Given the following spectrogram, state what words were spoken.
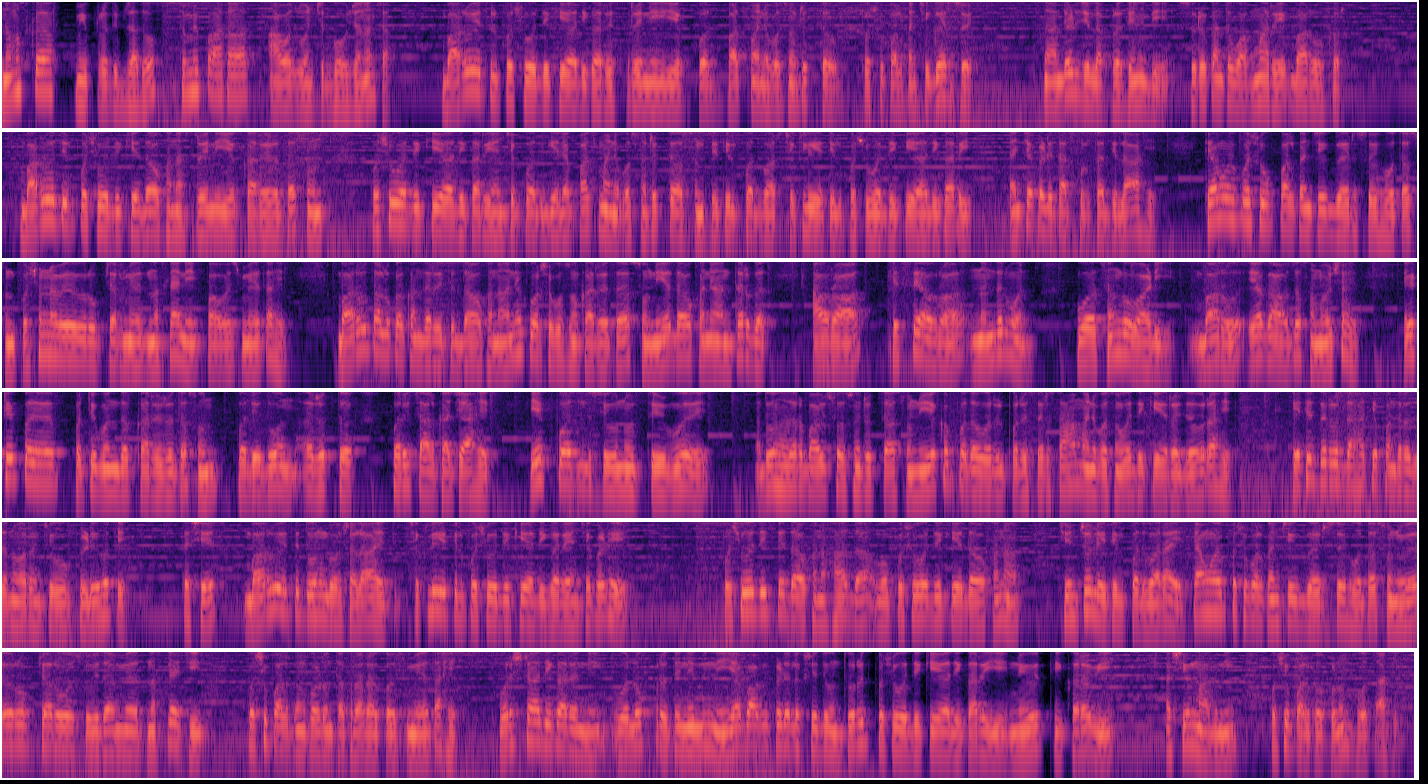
नमस्कार मी प्रदीप जाधव. तुम्ही पाहत आहात आवाज वंचित बहुजनांचा. बारू येथील पशुवैद्यकीय अधिकारी श्रेणी एक पद पाच महिन्यापासून रिक्त पशुपालकांची गैरसोय. नांदेड जिल्हा प्रतिनिधी सूर्यकांत वाघमारे बारोकर बारू येथील पशुवैद्यकीय दवाखाना श्रेणी एक कार्यरत असून पशुवैद्यकीय अधिकारी यांचे पद गेल्या पाच महिन्यापासून रिक्त असून तेथील पदभार चिखली येथील पशुवैद्यकीय अधिकारी यांच्याकडे तात्पुरता दिला आहे. त्यामुळे पशुपालकांची गैरसोय होत असून पशूंना वेळेवर उपचार मिळत नसल्याने पावस मिळत आहे. बारो तालुका कंधार येथील दवाखाना अनेक वर्षापासून कार्यरत असून या दवाखान्याअंतर्गत आवराळ हिस्से आवराळ नंदनवन व संगवाडी बारो या गावाचा समावेश आहे. येथे प प्रतिबंधक कार्यरत असून पदे दोन रक्त परिचालकाचे आहेत. एक पद सेवानिवृत्तीमुळे दोन हजार बावीसपासून रिक्त असून एका पदावरील परिसर सहा महिन्यापासून वैद्यकीय रजावर आहे. येथे दररोज दहा ते पंधरा जनावरांची ओपीडी होते. तसेच बारू येथे दोन गौशाला आहेत. चिखली येथील पशुवैद्यकीय अधिकारी यांच्याकडे पशुवैद्यकीय दवाखाना हादा व पशुवैद्यकीय दवाखाना चिंचोली येथील पदभार आहे. त्यामुळे पशुपालकांची गैरसोय होत असून वेळेवर उपचार व सुविधा मिळत नसल्याची पशुपालकांकडून तक्रार ऐकूस मिळत आहे. वरिष्ठ अधिकाऱ्यांनी व लोकप्रतिनिधींनी या बाबीकडे लक्ष देऊन त्वरित पशुवैद्यकीय अधिकारी नियुक्ती करावी अशी मागणी पशुपालकाकडून होत आहे.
